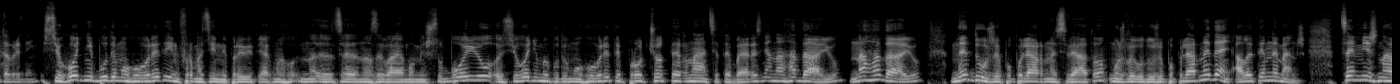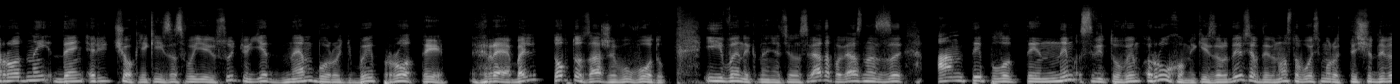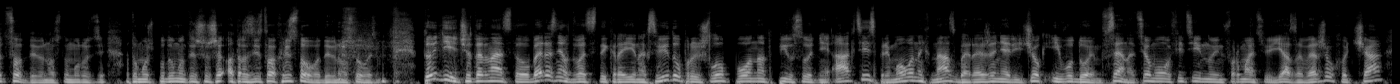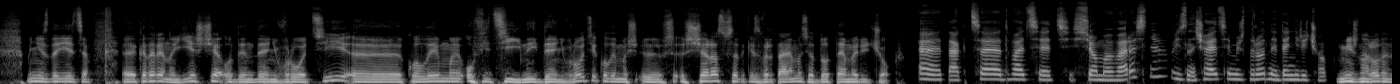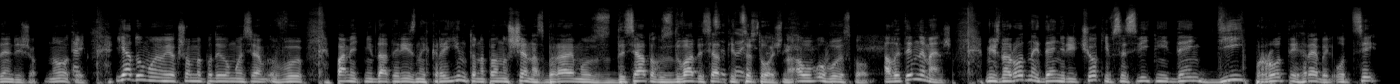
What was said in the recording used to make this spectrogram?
Добрий день. Сьогодні будемо говорити інформаційний привіт, як ми це називаємо між собою. Сьогодні ми будемо говорити про 14 березня. Нагадаю, нагадаю, не дуже популярне свято, можливо, дуже популярний день, але тим не менш, це міжнародний день річок, який за своєю суттю є днем боротьби проти. Гребель, тобто за живу воду, і виникнення цього свята пов'язане з антиплотинним світовим рухом, який зародився в 98 році, 1990 році. А то можеш подумати, що ще от Різдва Христова 98. Тоді, 14 березня, в 20 країнах світу пройшло понад півсотні акцій, спрямованих на збереження річок і водойм. Все на цьому офіційну інформацію я завершив. Хоча мені здається, е, Катерино, є ще один день в році, е, коли ми офіційний день в році, коли ми е, ще раз все таки звертаємося до теми річок. Е, так, це 27 вересня. Відзначається Міжнародний день річок. Міжнародний день річок. Ну окей. Я думаю, якщо ми подивимося в пам'ятні дати різних країн, то напевно ще назбираємо з десяток, з два десятки. Це, Це точно, точно. а обов'язково. Але тим не менш, міжнародний день річок і всесвітній день дій проти гребель. От цей,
